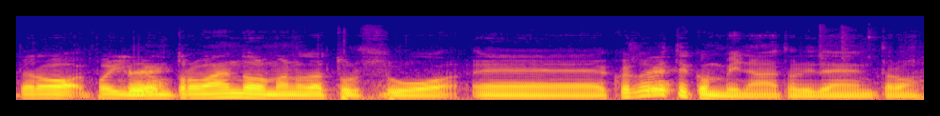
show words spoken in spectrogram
però poi Sì. non trovandolo mi hanno dato il suo. Eh, cosa Sì. avete combinato lì dentro?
